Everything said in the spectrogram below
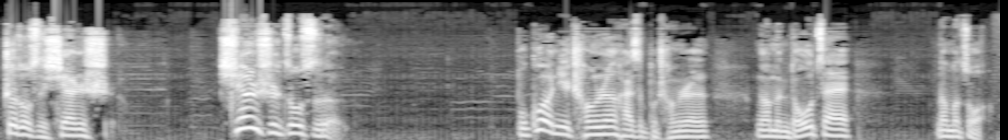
这就是现实，现实就是，不管你承认还是不承认，我们都在那么做。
